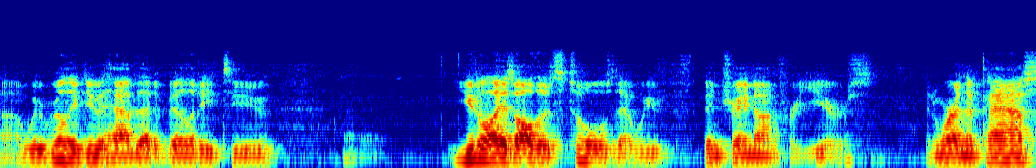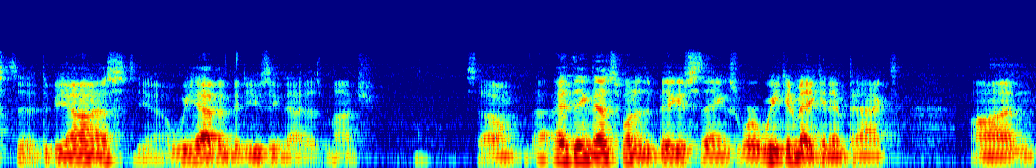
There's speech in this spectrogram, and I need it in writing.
uh, we really do have that ability to uh, utilize all those tools that we've been trained on for years. And where in the past, uh, to be honest, you know, we haven't been using that as much. So I think that's one of the biggest things where we can make an impact on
